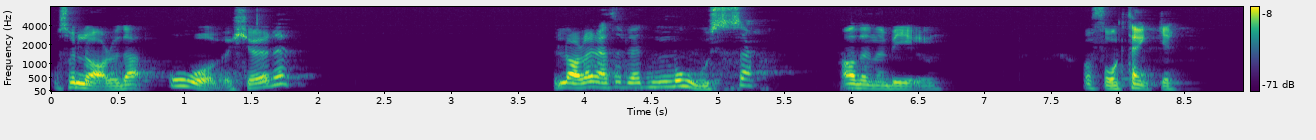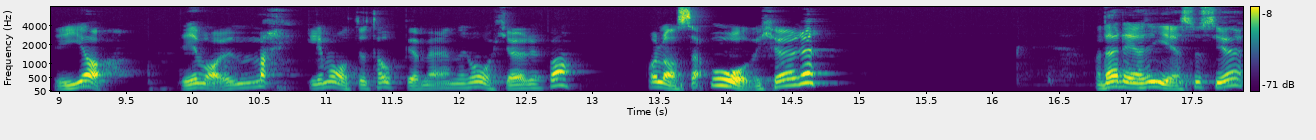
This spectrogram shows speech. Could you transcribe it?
og så lar du deg overkjøre. Du lar deg rett og slett mose av denne bilen. Og folk tenker 'Ja, det var jo en merkelig måte å ta oppgjør med en råkjører på.' Å la seg overkjøre. Og Det er det Jesus gjør.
